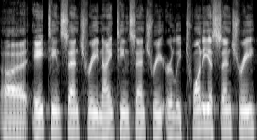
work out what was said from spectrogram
uh, 18th century, 19th century, early 20th century.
